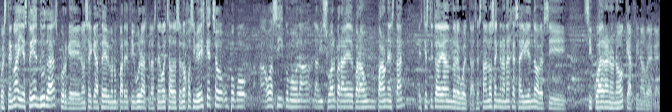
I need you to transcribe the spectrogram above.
Pues tengo ahí, estoy en dudas porque no sé qué hacer con un par de figuras que las tengo echados el ojo. Si me veis que he hecho un poco, hago así como la, la visual para, para, un, para un stand, es que estoy todavía dándole vueltas. Están los engranajes ahí viendo a ver si, si cuadran o no, que al final voy a caer.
